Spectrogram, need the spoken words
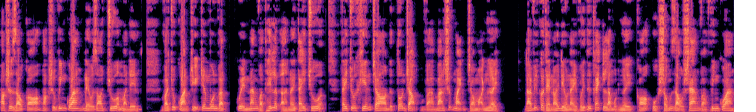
Hoặc sự giàu có, hoặc sự vinh quang đều do Chúa mà đến. Và Chúa quản trị trên muôn vật, quyền năng và thế lực ở nơi tay Chúa. Tay Chúa khiến cho được tôn trọng và ban sức mạnh cho mọi người. David có thể nói điều này với tư cách là một người có cuộc sống giàu sang và vinh quang.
